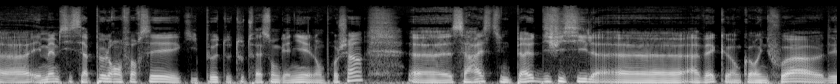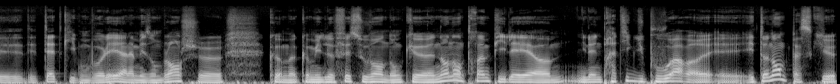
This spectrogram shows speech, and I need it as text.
Euh, et même si ça peut le renforcer et qu'il peut de toute façon gagner l'an prochain, euh, ça reste une période difficile euh, avec encore une fois des, têtes qui vont voler à la Maison Blanche comme comme il le fait souvent. Donc non non Trump il est il a une pratique du pouvoir étonnante parce que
